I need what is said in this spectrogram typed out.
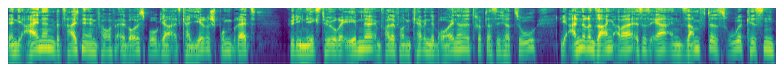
Denn die einen bezeichnen den VfL Wolfsburg ja als Karrieresprungbrett, für die nächsthöhere Ebene. Im Falle von Kevin De Bruyne trifft das sicher zu. Die anderen sagen aber, es ist eher ein sanftes Ruhekissen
